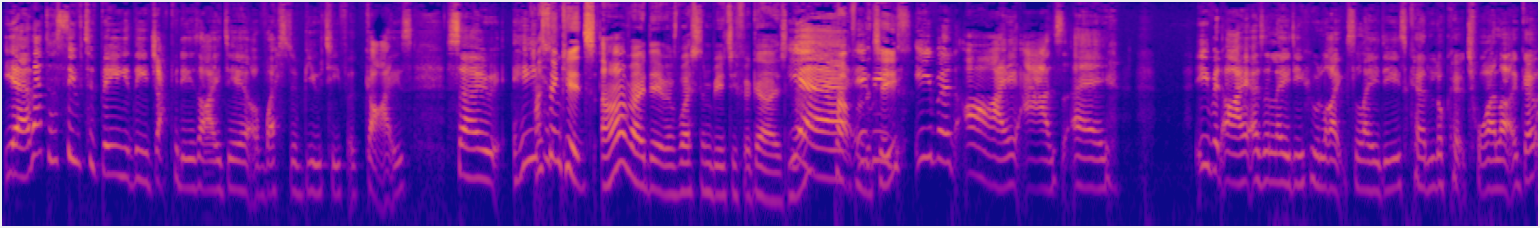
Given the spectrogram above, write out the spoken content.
Yeah, that does seem to be the Japanese idea of Western beauty for guys. So he, I think it's our idea of Western beauty for guys, no? yeah, Apart from the teeth. Even I, as a, even I, as a lady who likes ladies, can look at Twilight and go,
